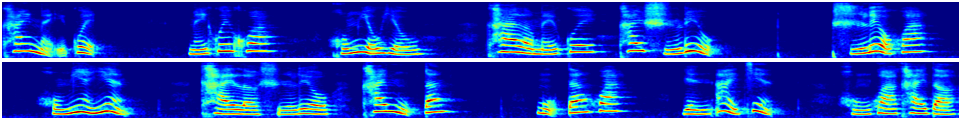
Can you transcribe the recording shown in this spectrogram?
开玫瑰，玫瑰花红油油；开了玫瑰开石榴，石榴花红艳艳；开了石榴开牡丹，牡丹花人爱见，红花开的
